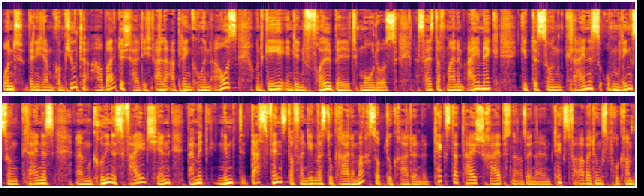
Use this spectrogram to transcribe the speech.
und wenn ich am Computer arbeite, schalte ich alle Ablenkungen aus und gehe in den Vollbildmodus. Das heißt, auf meinem iMac gibt es so ein kleines, oben links so ein kleines ähm, grünes Pfeilchen. Damit nimmt das Fenster von dem, was du gerade machst, ob du gerade eine Textdatei schreibst, ne, also in einem Textverarbeitungsprogramm,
